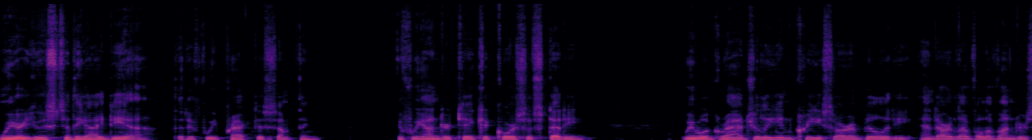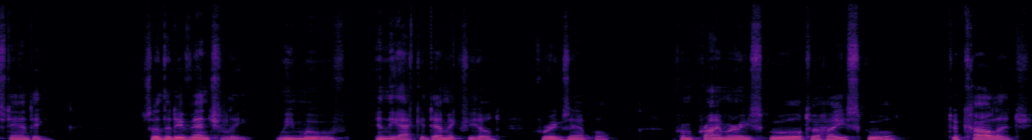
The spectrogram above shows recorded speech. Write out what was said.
We are used to the idea that if we practice something, if we undertake a course of study, we will gradually increase our ability and our level of understanding so that eventually we move in the academic field, for example, from primary school to high school to college,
